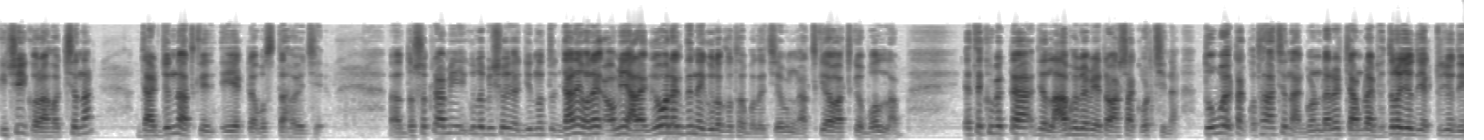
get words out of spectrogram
কিছুই করা হচ্ছে না, যার জন্য আজকে এই একটা অবস্থা হয়েছে। দর্শকরা, আমি এগুলো বিষয়ে জন্য তো জানি, অনেক আমি আর আগেও অনেকদিন এগুলো কথা বলেছি এবং আজকেও আজকে বললাম এতে খুব একটা যে লাভ হবে আমি এটা আশা করছি না। তবু একটা কথা আছে না, গন্ডারের চামড়ার ভেতরে যদি একটু যদি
